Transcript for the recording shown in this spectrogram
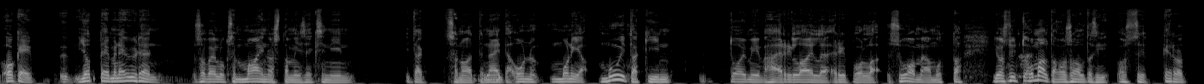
okei, okay. jottei mene yhden sovelluksen mainostamiseksi, niin pitää sanoa, että näitä on monia muitakin toimii vähän eri lailla eri puolilla Suomea, mutta jos nyt omalta osaltasi, Ossi, kerrot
